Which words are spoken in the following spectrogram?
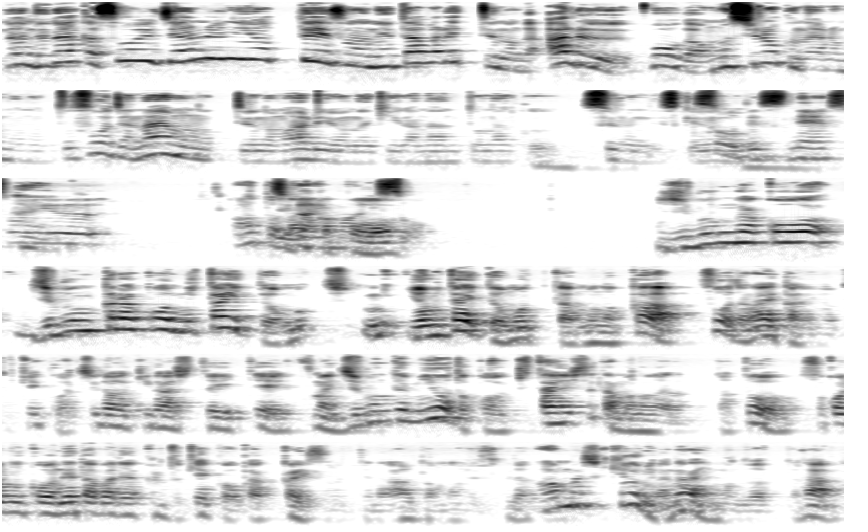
なんでなんかそういうジャンルによってそのネタバレっていうのがある方が面白くなるものとそうじゃないものっていうのもあるような気がなんとなくするんですけど。そうですね。そういうあと違いなんかこう自分がこう自分からこう見たいって思み読みたいって思ってたものかそうじゃないかによって結構違う気がしていてつまり自分で見ようとこう期待してたものだとそこにこうネタバレが来ると結構がっかりするっていうのがあると思うんですけどあんまり興味がないものだったら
